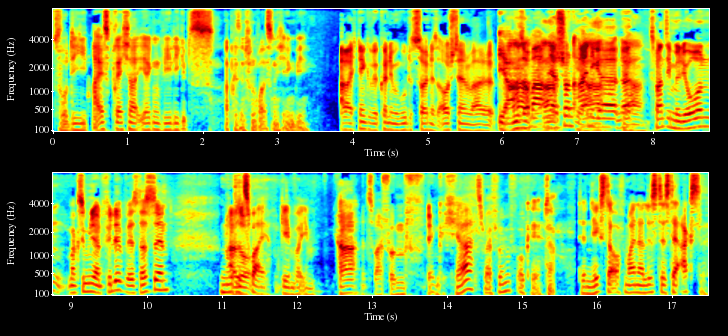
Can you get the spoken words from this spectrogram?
so die Eisbrecher irgendwie, die gibt's abgesehen von Reus nicht irgendwie. Aber ich denke, wir können ihm ein gutes Zeugnis ausstellen, weil Ja, im Sommer ja, haben ja schon ja, einige, ne, ja. 20 Millionen. Maximilian Philipp, wer ist das denn? Note also- 2 geben wir ihm. Ja, eine 2,5, denke ich. Ja, 2,5, okay. Ja. Der nächste auf meiner Liste ist der Axel.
